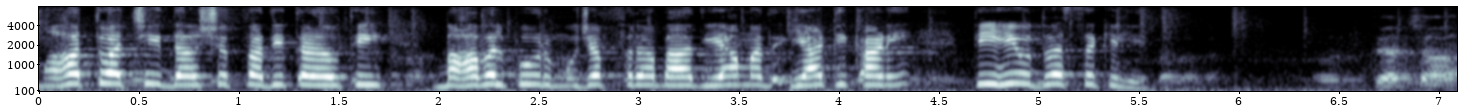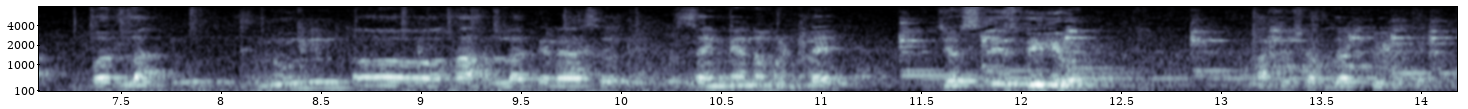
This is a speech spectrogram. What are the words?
महत्वाची दहशतवादी तळ होती बहावलपूर मुजफ्फराबाद यामध्ये या ठिकाणी तीही उद्ध्वस्त केली आहे. त्याचा बदला म्हणून हा हल्ला केला असं सैन्यानं म्हटलंय जस्टिस डिलिव्हर अशा शब्दात ट्विट केलं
